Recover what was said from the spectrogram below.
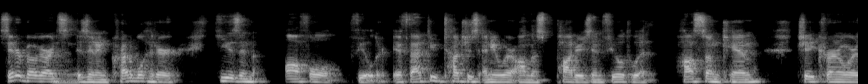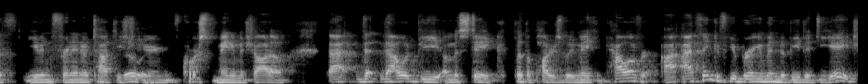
Xander Bogaerts is an incredible hitter. He is an awful fielder. If that dude touches anywhere on this Padres infield with Ha-Seong Kim, Jake Cronenworth, even Fernando Tatis Really? Jr., and of course Manny Machado, that, that that would be a mistake that the Padres would be making. However, I, I think if you bring him in to be the DH,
